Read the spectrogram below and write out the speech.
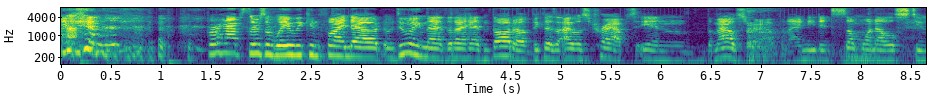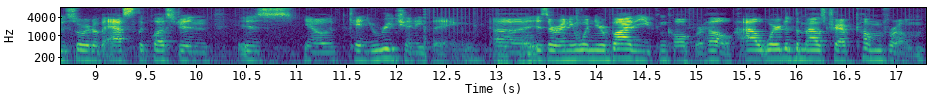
you can, perhaps there's a way we can find out of doing that that I hadn't thought of because I was trapped in the mouse trap and I needed someone else to sort of ask the question: Is you know, can you reach anything? Uh, is there anyone nearby that you can call for help? How where did the mouse trap come from?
